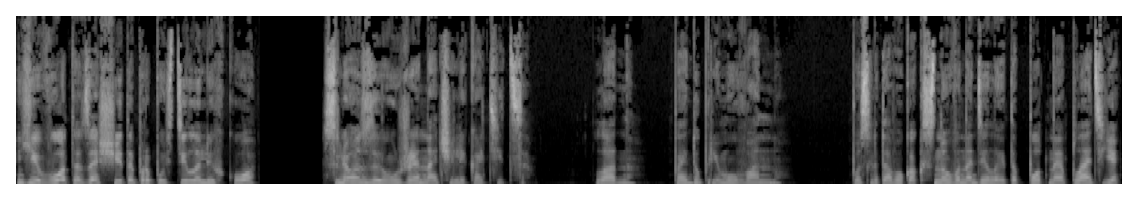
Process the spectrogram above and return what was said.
Его-то защита пропустила легко. Слезы уже начали катиться. Ладно, пойду приму ванну. После того, как снова надела это потное платье,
